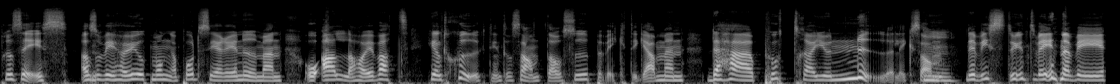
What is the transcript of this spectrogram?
precis. Alltså vi har ju gjort många poddserier nu men, och alla har ju varit helt sjukt intressanta och superviktiga men det här puttrar ju nu liksom. Mm. Det visste ju inte vi när vi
